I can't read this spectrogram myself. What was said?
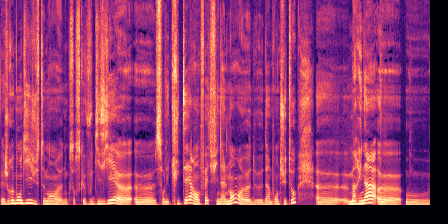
Ben, je rebondis justement euh, donc sur ce que vous disiez euh, euh, sur les critères en fait finalement d'un bon tuto. Marina, au,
